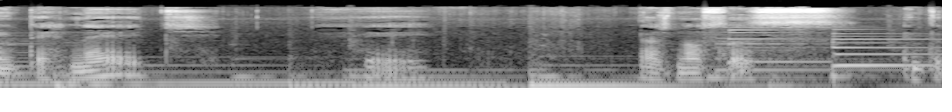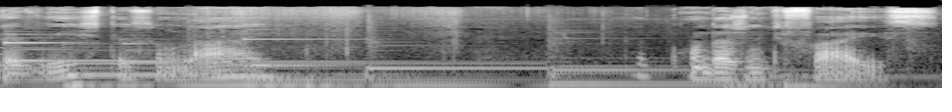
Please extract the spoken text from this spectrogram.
internet, é, nas nossas entrevistas online, quando a gente faz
